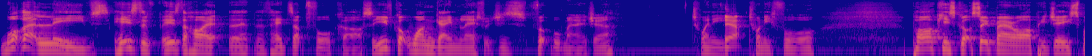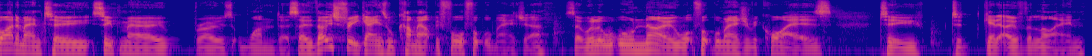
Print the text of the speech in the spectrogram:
What that leaves here's the here's the high the, the heads up forecast. So you've got one game left, which is Football Manager, 2024. Parky's got Super Mario RPG, Spider Man 2, Super Mario Bros. Wonder. So those three games will come out before Football Manager. So we'll, we'll know what Football Manager requires to to get it over the line.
